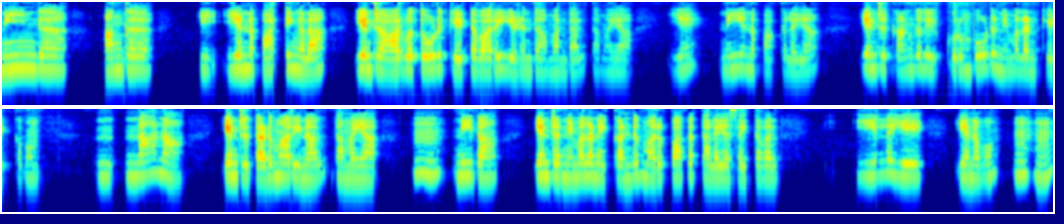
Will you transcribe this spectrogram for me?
நீங்க அங்க இ- என்ன பார்த்தீங்களா? என்று ஆர்வத்தோடு கேட்டவாறே எழுந்து அமர்ந்தாள் தமையா. ஏன்? நீ என்ன பார்க்கலையா? என்று கண்களில் குறும்போடு நிமலன் கேட்கவும் நானா? என்று தடுமாறினாள் தமையா. ம் நீதான் என்ற நிமலனைக் கண்டு மறுப்பாக தலையசைத்தவள். இல்லையே எனவும் ம்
